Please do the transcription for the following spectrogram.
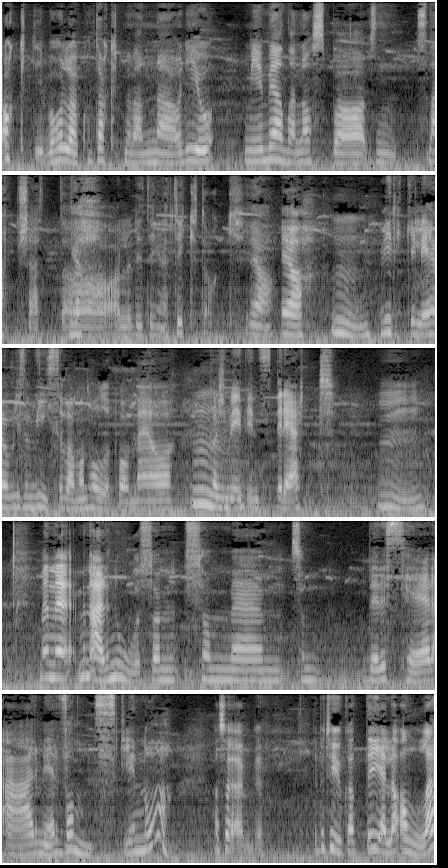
aktive, holde kontakt med venner. Og de er jo mye bedre enn oss på sånn Snapchat og Ja. alle de tingene. TikTok. Ja. Ja, Mm. virkelig. Å liksom vise hva man holder på med, og Mm. kanskje bli litt inspirert. Mm. Men, eh, men er det noe som, som, eh, som dere ser er mer vanskelig nå? Altså, det betyr jo ikke at det gjelder alle.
